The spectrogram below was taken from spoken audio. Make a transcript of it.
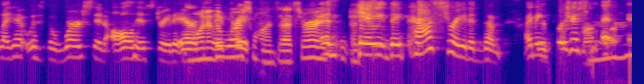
like it was the worst in all history. The Arab one of the worst trade. ones. That's right. And That's they true. they castrated them. I mean, just and, mm-hmm.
